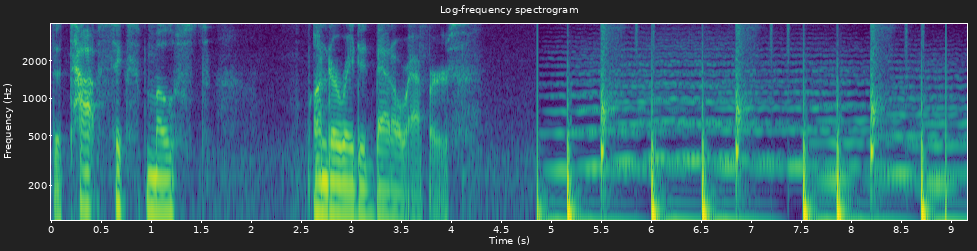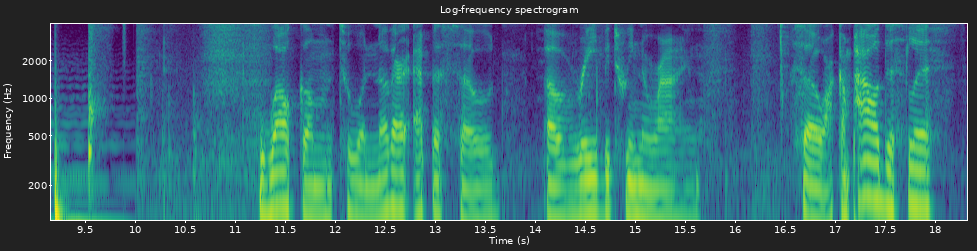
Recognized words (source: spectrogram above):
the top six most underrated battle rappers. Welcome to another episode of Read Between the Rhymes. So I compiled this list.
